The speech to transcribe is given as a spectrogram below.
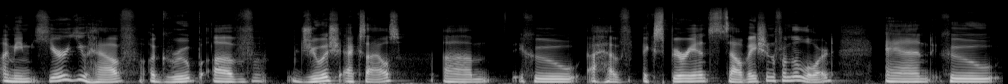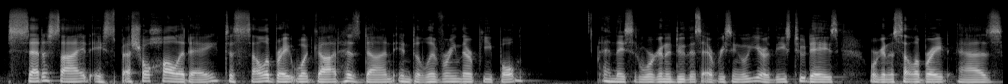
I mean, here you have a group of Jewish exiles um, who have experienced salvation from the Lord and who set aside a special holiday to celebrate what God has done in delivering their people. And they said, We're going to do this every single year. These two days we're going to celebrate as,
